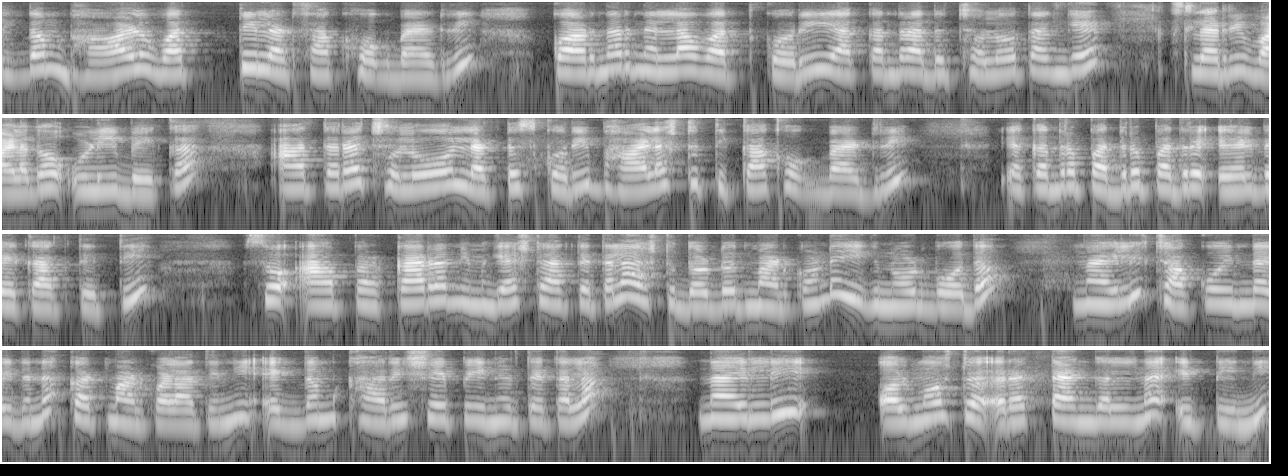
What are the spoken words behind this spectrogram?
ಎಕ್ದಮ್ ಭಾಳ ಒತ್ತಿ ಲಟ್ಸಕ್ಕೆ ಹೋಗಬೇಡ್ರಿ ಕಾರ್ನರ್ನೆಲ್ಲ ಒತ್ಕೋರಿ, ಯಾಕಂದ್ರೆ ಅದು ಚಲೋ ತಂಗೆ. ಸ್ಲರಿ ಒಳಗೆ ಉಳಿಬೇಕು. ಆ ಥರ ಚಲೋ ಲಟ್ಟಿಸ್ಕೋರಿ, ಭಾಳಷ್ಟು ತಿಕ್ಕಾಕೆ ಹೋಗಬೇಡ್ರಿ ಯಾಕಂದ್ರೆ ಪದ್ರ ಪದ್ರ ಏಳ್ಬೇಕಾಗ್ತೈತಿ ಸೊ ಆ ಪ್ರಕಾರ ನಿಮ್ಗೆ ಎಷ್ಟು ಆಗ್ತೈತಲ್ಲ, ಅಷ್ಟು ದೊಡ್ಡದು ಮಾಡ್ಕೊಂಡು ಈಗ ನೋಡ್ಬೋದು. ನಾ ಇಲ್ಲಿ ಚಾಕುವಿಂದ ಇದನ್ನು ಕಟ್ ಮಾಡ್ಕೊಳತ್ತೀನಿ. ಎಕ್ದಮ್ ಖಾರಿ ಶೇಪ್ ಏನಿರ್ತೈತಲ್ಲ ನಾ ಇಲ್ಲಿ ಆಲ್ಮೋಸ್ಟ್ ರೆಕ್ಟ್ಯಾಂಗಲ್ನ ಇಟ್ಟೀನಿ.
